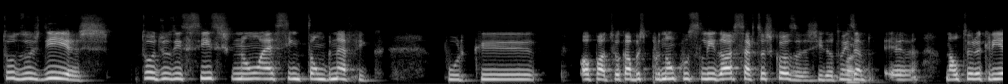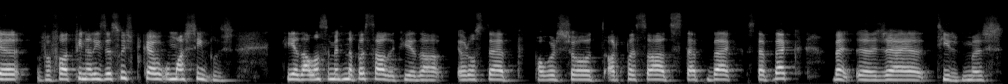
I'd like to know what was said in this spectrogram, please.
todos os dias, todos os exercícios, não é assim tão benéfico, porque opa, tu acabas por não consolidar certas coisas. E dou-te um claro. exemplo. Eh, na altura queria, vou falar de finalizações porque é o mais simples. Queria dar lançamento na passada, queria dar Eurostep, Power Shot, arco passado, Step Back. Step Back, bem, eh, já é tiro, mas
